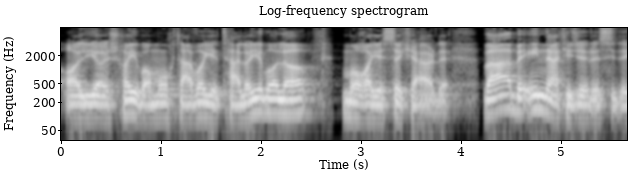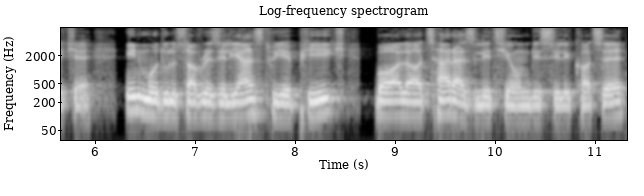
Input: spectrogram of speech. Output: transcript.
آلیاژ هایی با محتوای طلای بالا مقایسه کرده و به این نتیجه رسیده که این modulus of resilience توی PEEK بالاتر از lithium disilicate ه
